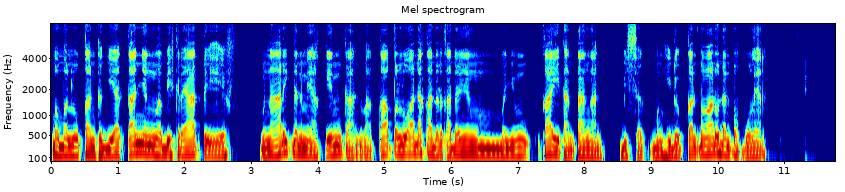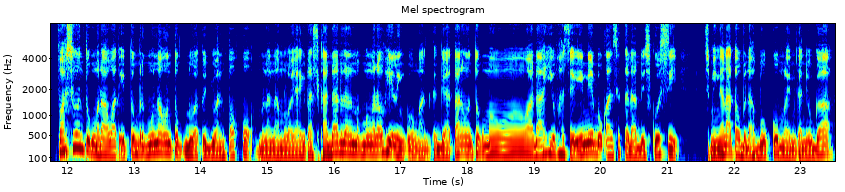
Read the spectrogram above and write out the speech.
memerlukan kegiatan yang lebih kreatif, menarik dan meyakinkan, maka perlu ada kader-kader yang menyukai tantangan, bisa menghidupkan pengaruh dan populer. Fase untuk merawat itu berguna untuk dua tujuan pokok, menanam loyalitas kadar dan mempengaruhi lingkungan. Kegiatan untuk mewadahi fase ini bukan sekedar diskusi, seminar atau bedah buku, melainkan juga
